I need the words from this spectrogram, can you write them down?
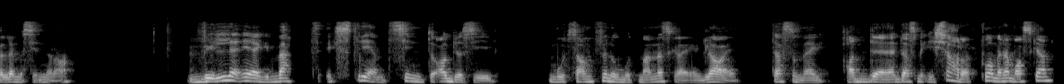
det med sinne. da. Ville jeg vært ekstremt sint og aggressiv mot samfunnet og mot mennesker jeg er glad i, dersom jeg, hadde, dersom jeg ikke hadde hatt på meg den masken?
